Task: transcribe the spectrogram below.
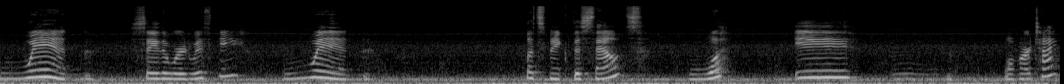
win. Say the word with me, win. Let's make the sounds. W, I, one more time.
